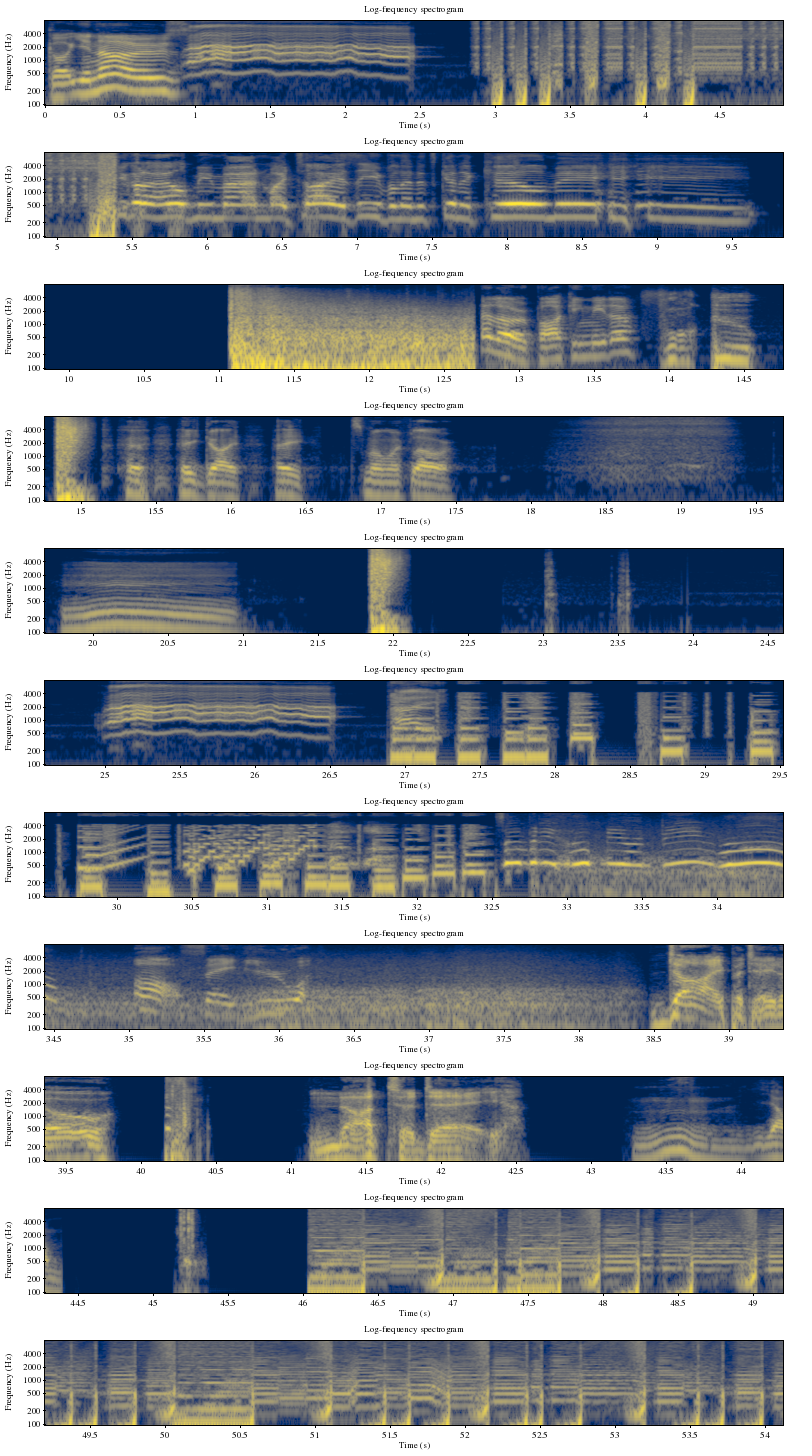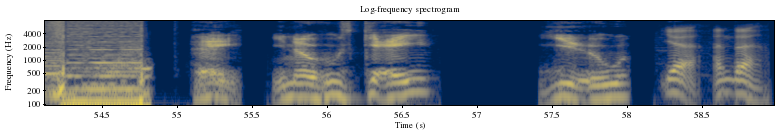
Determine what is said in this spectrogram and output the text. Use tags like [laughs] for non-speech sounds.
Got your nose. You gotta help me, man. My tie is evil and it's gonna kill me. [laughs] Hello, parking meter. Fuck hey, [laughs] hey, guy. Hey, smell my flower. Mmm. Hi. Somebody help me! I'm being robbed. I'll save you. Die, potato! Not today. Mmm, yum. Hey, you know who's gay? You. Yeah, and then.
